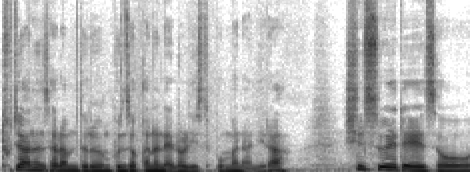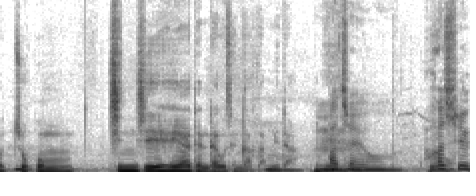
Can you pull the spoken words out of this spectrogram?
투자하는 사람들은 분석하는 애널리스트뿐만 아니라 실수에 대해서 조금 진지해야 된다고 생각합니다. 음. 맞아요. 사실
